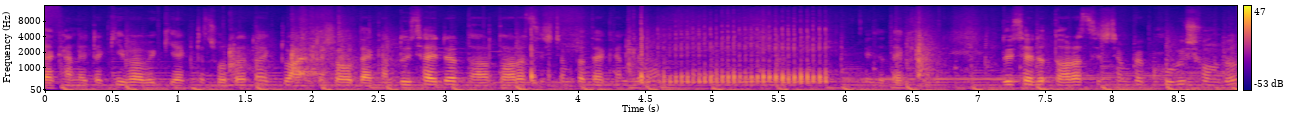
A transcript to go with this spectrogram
দেখান এটা কীভাবে কি একটা ছোটটা একটু আংটা সহ দেখান। দুই সাইডের ধরার সিস্টেমটা দেখান যেমন এই যে দেখেন, দুই সাইডের ধরার সিস্টেমটা খুবই সুন্দর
